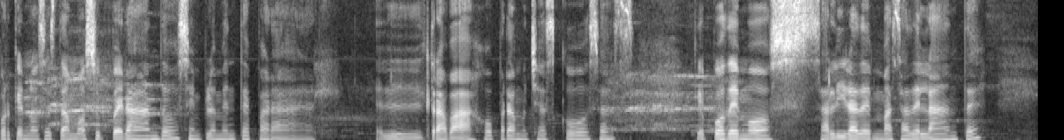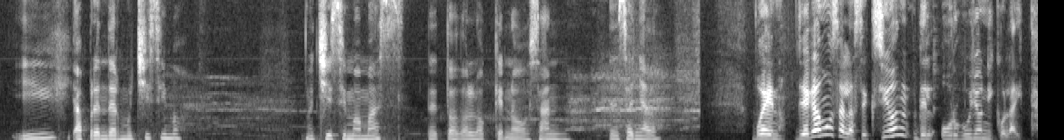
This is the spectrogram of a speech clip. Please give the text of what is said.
porque nos estamos superando simplemente para el trabajo, para muchas cosas, que podemos salir más adelante y aprender muchísimo, muchísimo más de todo lo que nos han enseñado. Bueno, llegamos a la sección del orgullo Nicolaita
